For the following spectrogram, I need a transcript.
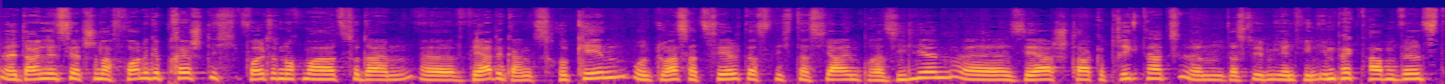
Äh, Daniel ist jetzt schon nach vorne geprescht. Ich wollte nochmal zu deinem äh, Werdegang zurückgehen. Und du hast erzählt, dass dich das Jahr in Brasilien äh, sehr stark geprägt hat, ähm, dass du eben irgendwie einen Impact haben willst.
